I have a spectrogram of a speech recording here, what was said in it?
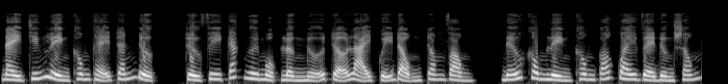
này chiến liền không thể tránh được, trừ phi các ngươi một lần nữa trở lại quỷ động trong vòng, nếu không liền không có quay về đường sống.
